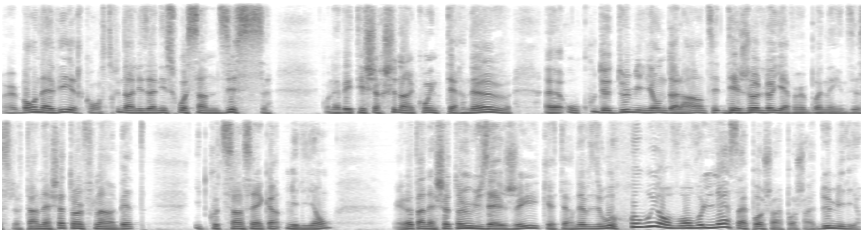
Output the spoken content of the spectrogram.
Un bon navire construit dans les années 70 qu'on avait été chercher dans le coin de Terre-Neuve euh, au coût de 2 millions de dollars. Déjà là, il y avait un bon indice. Tu en achètes un flambette, il te coûte 150 millions. Et là, tu en achètes un usagé que Terre-Neuve dit, oui, oui, on, vous- le laisse à pas cher, pas cher, 2 millions.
